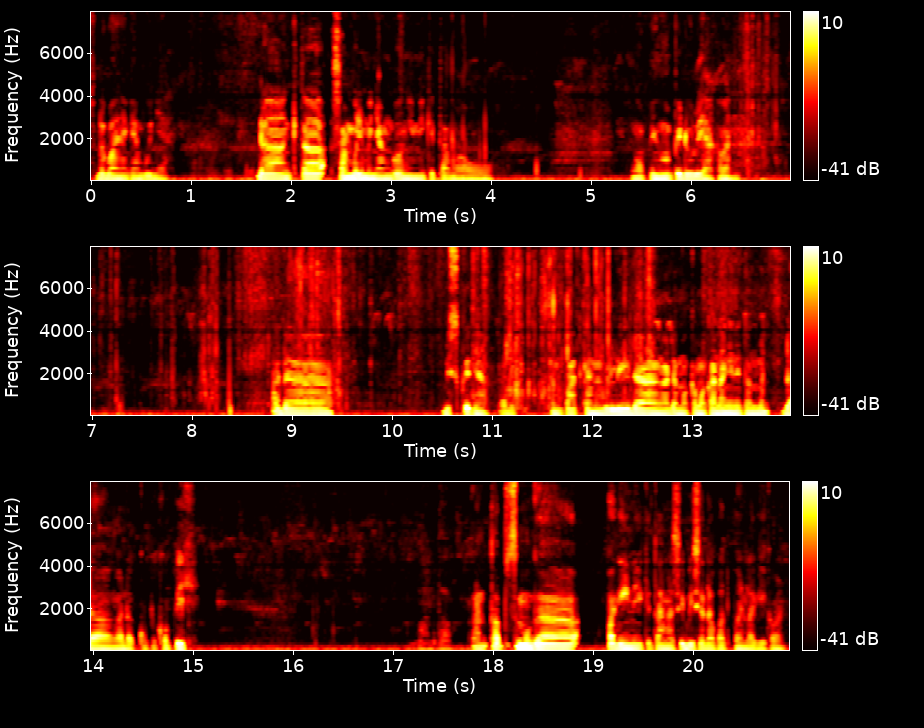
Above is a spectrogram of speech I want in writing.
Sudah banyak yang bunyi ya. Dan kita sambil menyanggung ini kita mau ngopi-ngopi dulu ya kawan. Ada biskuitnya tadi sempat kami beli dan ada makan makanan ini teman-teman. Dan ada kopi-kopi. Mantap. Mantap. Semoga pagi ini kita masih bisa dapat poin lagi kawan.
